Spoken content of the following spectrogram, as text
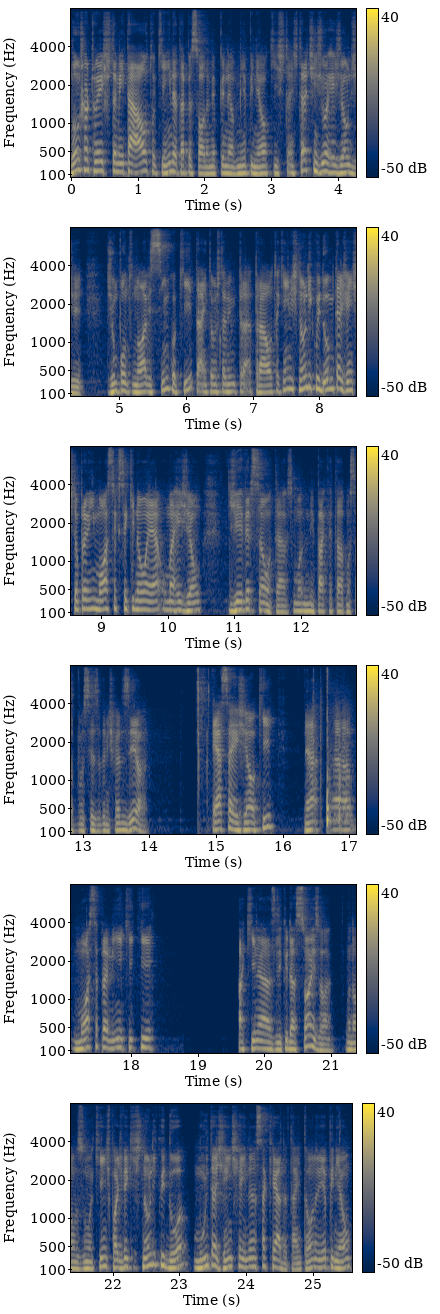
Long short ratio também está alto aqui ainda, tá, pessoal? Na minha opinião, minha opinião aqui, a gente até atingiu a região de, de 1.95 aqui, tá? Então a gente está vindo para alto aqui. A gente não liquidou muita gente, então para mim mostra que isso aqui não é uma região de reversão, tá? Vou limpar aqui a tela para mostrar para vocês exatamente o que eu quero dizer, ó. Essa região aqui, né, uh, mostra para mim aqui que aqui nas liquidações, ó, vou dar um zoom aqui, a gente pode ver que a gente não liquidou muita gente ainda nessa queda, tá? Então, na minha opinião,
